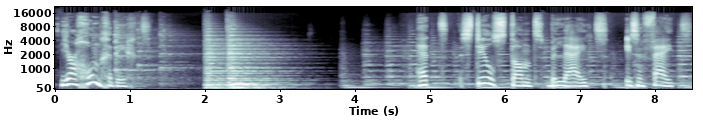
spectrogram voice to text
jargongedicht. Het stilstandbeleid is een feit.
